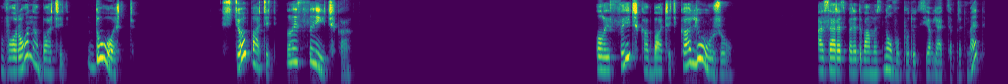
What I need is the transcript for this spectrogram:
Ворона бачить дощ. Що бачить лисичка? Лисичка бачить калюжу. А зараз перед вами знову будуть з'являтися предмети,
